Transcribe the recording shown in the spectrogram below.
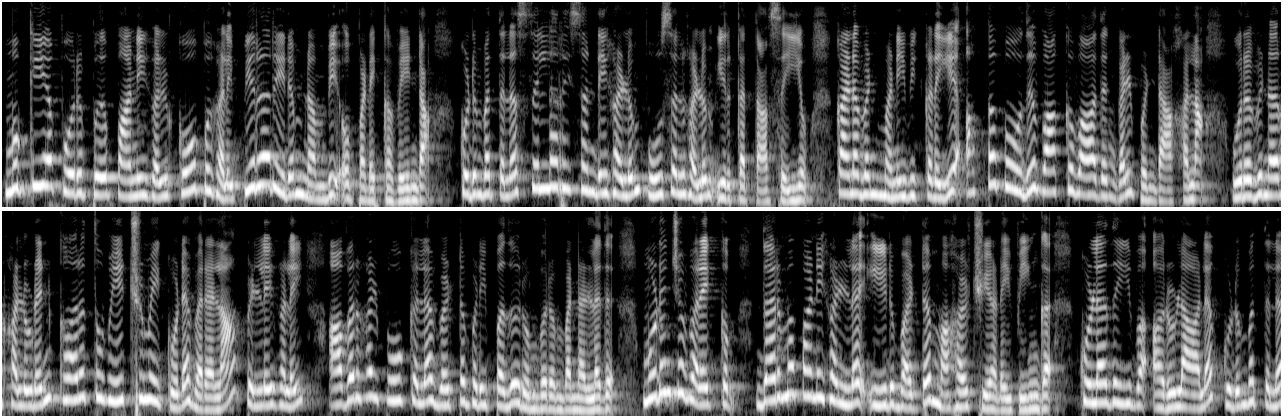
முக்கிய பொறுப்பு பணிகள் கோப்புகளை பிறரிடம் நம்பி ஒப்படைக்க வேண்டாம். குடும்பத்தில் சில்லறை சண்டைகளும் பூசல்களும் இருக்கத்தான் செய்யும். கணவன் மனைவிக்கிடையே அப்பப்போது வாக்குவாதங்கள் உண்டாகலாம். உறவினர்களுடன் கருத்து வேற்றுமை கூட வரலாம். பிள்ளைகளை அவர்கள் போக்கில் வெட்டுப்பிடிப்பது ரொம்ப ரொம்ப நல்லது. முடிஞ்ச வரைக்கும் தர்ம பணிகளில் ஈடுபட்டு மகிழ்ச்சி அடைவீங்க. குலதெய்வ அருளால குடும்பத்தில்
